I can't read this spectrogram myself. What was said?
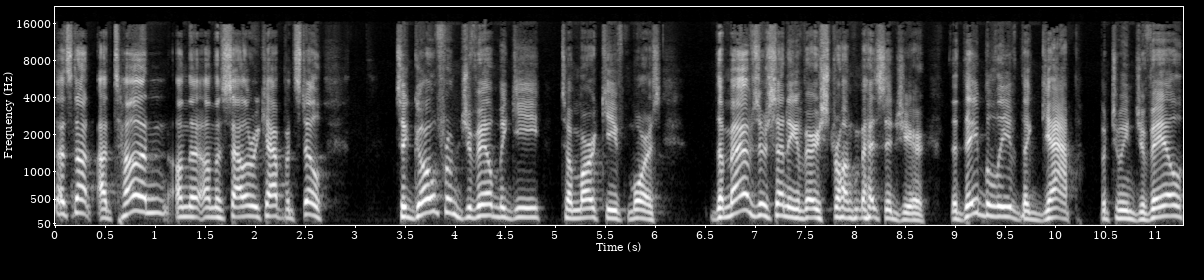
that's not a ton on the on the salary cap, but still, to go from JaVale McGee to Markieff Morris, the Mavs are sending a very strong message here that they believe the gap between JaVale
